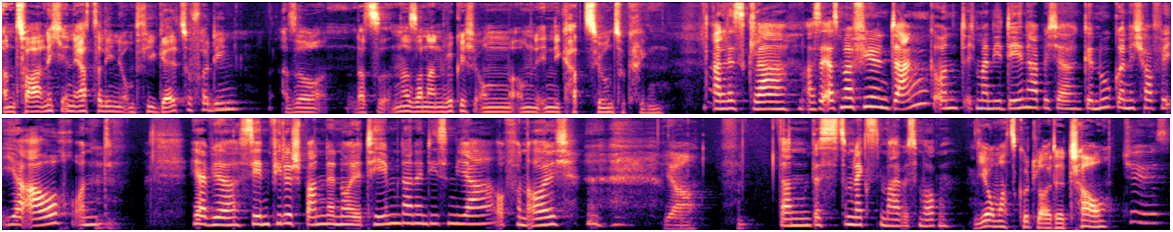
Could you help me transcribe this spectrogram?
Und zwar nicht in erster Linie, um viel Geld zu verdienen, also das, ne, sondern wirklich, um, um eine Indikation zu kriegen. Alles klar. Also erstmal vielen Dank und ich meine, Ideen habe ich ja genug und ich hoffe, ihr auch. Und hm. ja, wir sehen viele spannende neue Themen dann in diesem Jahr, auch von euch. Ja. Dann bis zum nächsten Mal, bis morgen. Jo, macht's gut, Leute. Ciao. Tschüss.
